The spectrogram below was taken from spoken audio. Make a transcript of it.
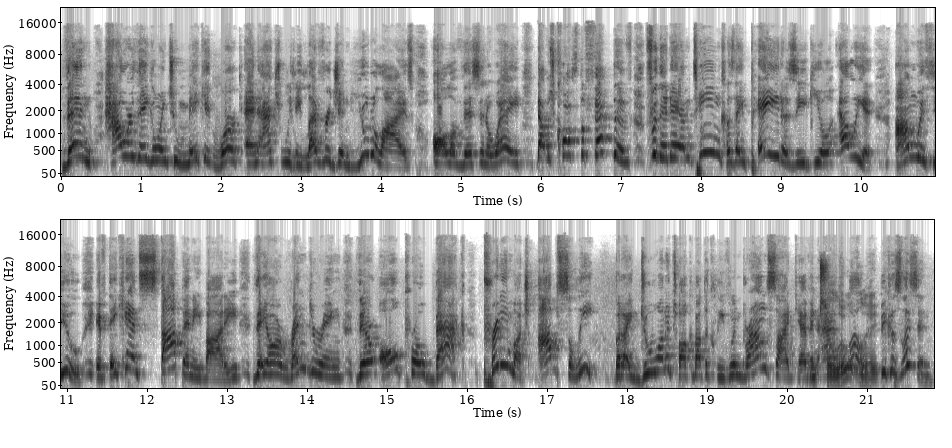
Then how are they going to make it work and actually leverage and utilize all of this in a way that was cost effective for the damn team because they paid Ezekiel Elliott? I'm with you. If they can't stop anybody, they are rendering their all pro back pretty much obsolete. But I do want to talk about the Cleveland Browns side, Kevin, Absolutely. as well. Because listen,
